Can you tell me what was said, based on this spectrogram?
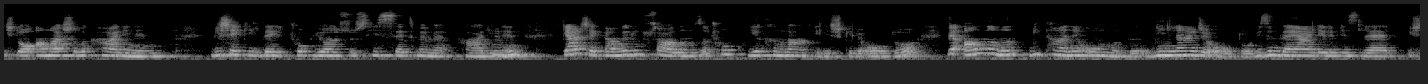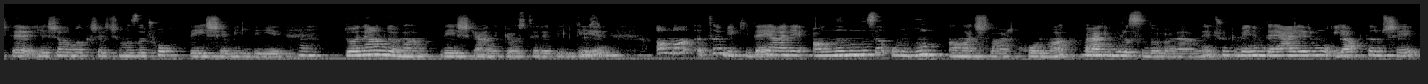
işte o amaçlılık halinin, bir şekilde çok yönsüz hissetmeme halinin gerçekten de ruh sağlığımıza çok yakından ilişkili olduğu ve anlamın bir tane olmadığı, binlerce olduğu, bizim değerlerimizle, işte yaşama bakış açımızla çok değişebildiği, dönem dönem değişkenlik gösterebildiği Kesinlikle. ama tabii ki de yani anlamımıza uygun amaçlar koymak belki burası da önemli. Çünkü benim değerlerimi yaptığım şey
